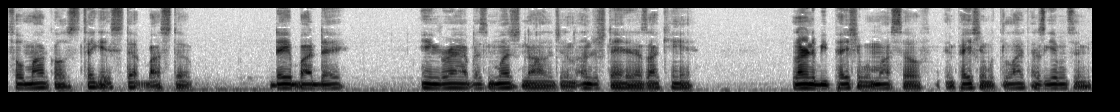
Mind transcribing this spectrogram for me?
So my goal is take it step by step, day by day, and grab as much knowledge and understanding as I can. Learn to be patient with myself and patient with the life that is given to me.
